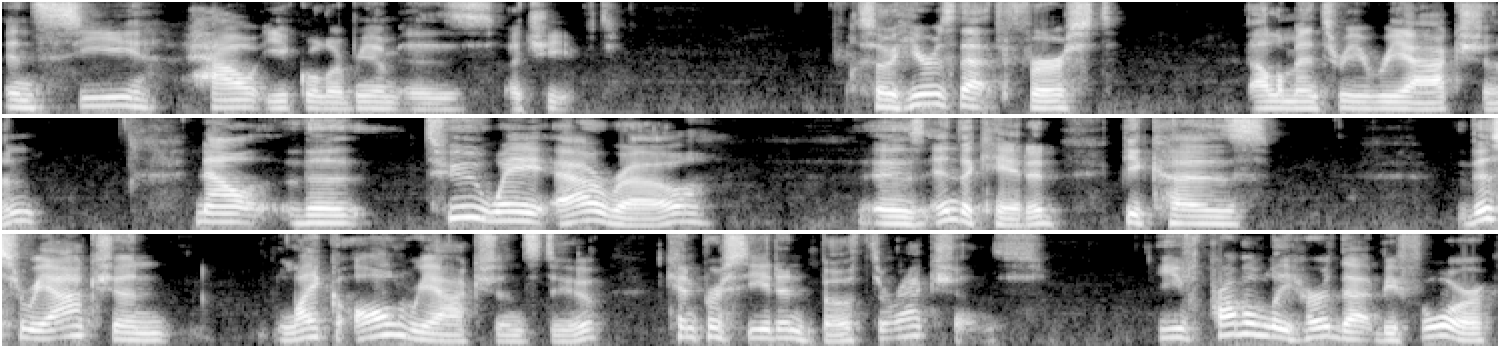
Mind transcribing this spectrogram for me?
and see how equilibrium is achieved. So here's that first elementary reaction. Now the two-way arrow is indicated because this reaction, like all reactions do, can proceed in both directions. You've probably heard that before,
